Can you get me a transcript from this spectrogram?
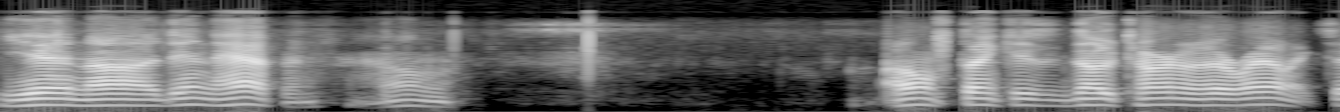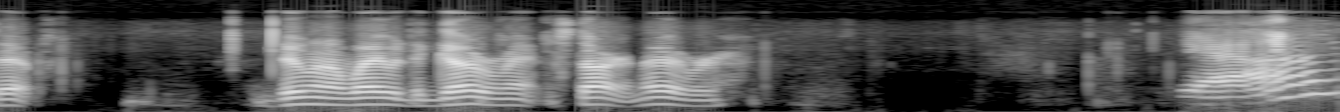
Yeah, no, it didn't happen. Um I don't think there's no turning it around except doing away with the government and starting over. Yeah.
